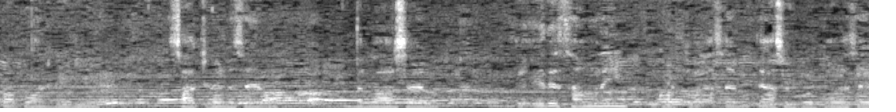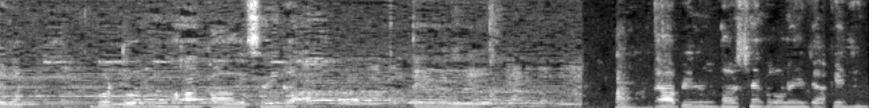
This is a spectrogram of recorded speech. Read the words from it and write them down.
ਆਪਾਂ ਪਹੁੰਚ ਗਏ ਜੀ ਸੱਚਖੰਡ ਸਾਹਿਬ ਦਰਬਾਰ ਸਾਹਿਬ ਤੇ ਇਹਦੇ ਸਾਹਮਣੇ ਹੀ ਗੁਰਦੁਆਰਾ ਸਾਹਿਬ ਇਤਿਹਾਸਿਕ ਗੁਰਦੁਆਰਾ ਸਾਹਿਬ ਗੁਰਦੁਆਰਾ ਮਹਾਕਾਲ ਸਿੰਘ ਤੇ ਆਪ ਜੀ ਨੂੰ ਦਰਸ਼ਨ ਕਰਾਉਣੇ ਜਾ ਕੇ ਜੀ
